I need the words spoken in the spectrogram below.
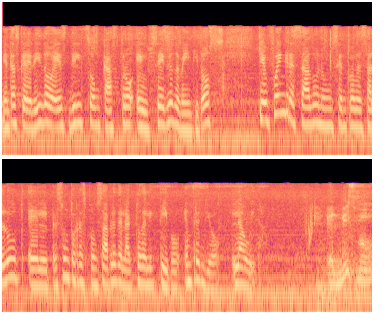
mientras que el herido es Dilson Castro Eusebio, de 22 quien fue ingresado en un centro de salud, el presunto responsable del acto delictivo emprendió la huida. El mismo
